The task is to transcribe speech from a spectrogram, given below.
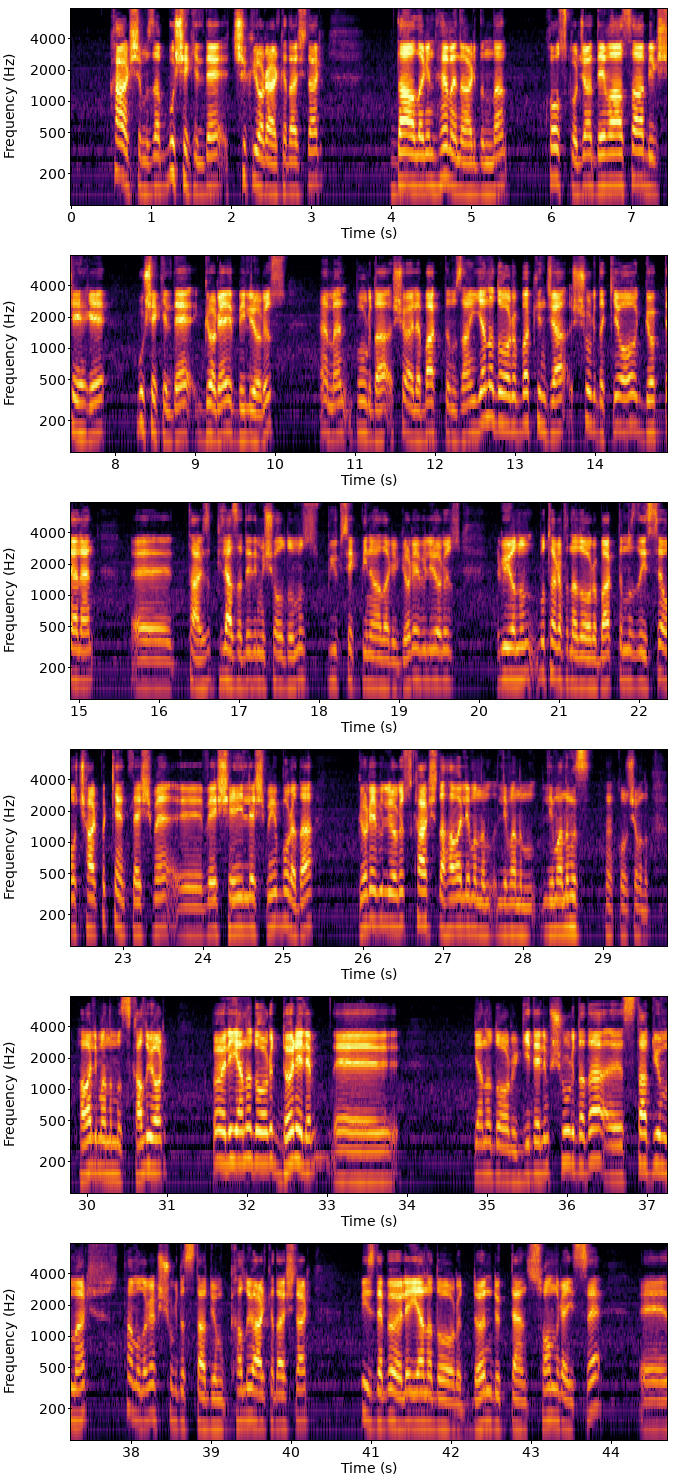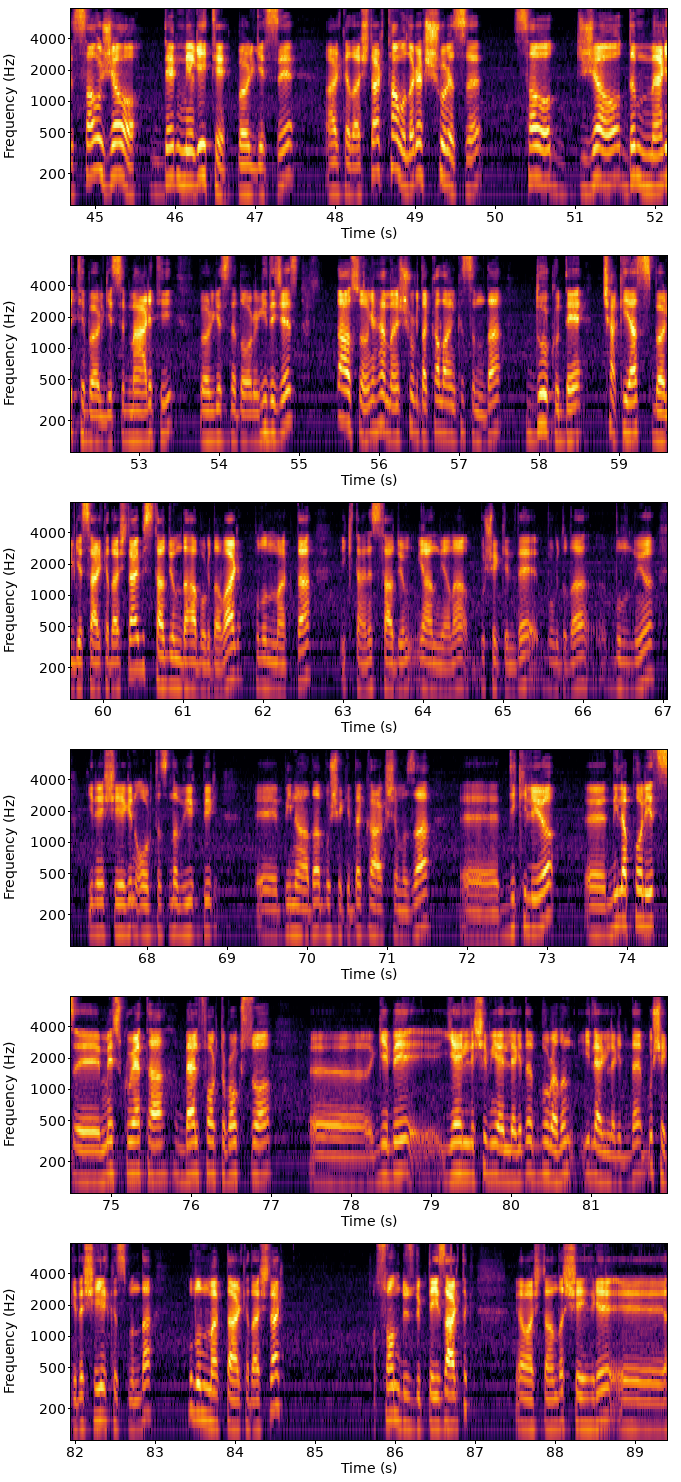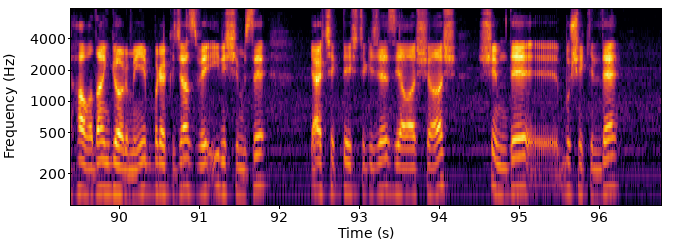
karşımıza bu şekilde çıkıyor arkadaşlar. Dağların hemen ardından koskoca devasa bir şehri bu şekilde görebiliyoruz. Hemen burada şöyle baktığım zaman yana doğru bakınca şuradaki o gökdelen e, tarzı plaza demiş olduğumuz yüksek binaları görebiliyoruz. Rio'nun bu tarafına doğru baktığımızda ise o çarpık kentleşme e, ve şehirleşmeyi burada görebiliyoruz. Karşıda havalimanı limanım, limanımız Heh, konuşamadım. Havalimanımız kalıyor. Böyle yana doğru dönelim. E, yana doğru gidelim. Şurada da e, stadyum var. Tam olarak şurada stadyum kalıyor arkadaşlar. Biz de böyle yana doğru döndükten sonra ise e, Sao Joao de Meriti bölgesi arkadaşlar. Tam olarak şurası Sao Joao de Meriti bölgesi. Meriti bölgesine doğru gideceğiz. Daha sonra hemen şurada kalan kısımda Duku de Chakias bölgesi arkadaşlar. Bir stadyum daha burada var bulunmakta. İki tane stadyum yan yana bu şekilde burada da bulunuyor. Yine şehrin ortasında büyük bir e, binada bu şekilde karşımıza e, dikiliyor. E, Nilopolis, e, Mescueta, Belfort Roxo e, gibi yerleşim yerleri de buranın ilerlerinde bu şekilde şehir kısmında bulunmakta arkadaşlar. Son düzlükteyiz artık. Yavaştan da şehri e, havadan görmeyi bırakacağız ve inişimizi gerçekleştireceğiz yavaş yavaş. Şimdi e, bu şekilde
